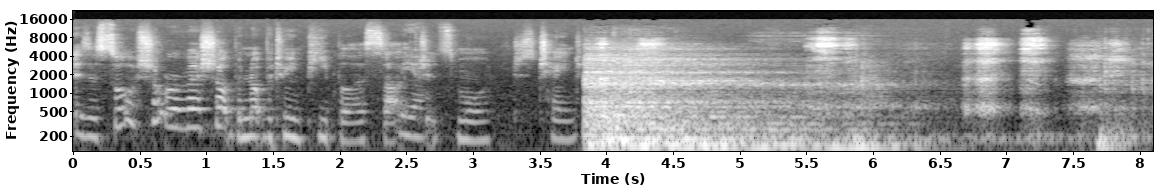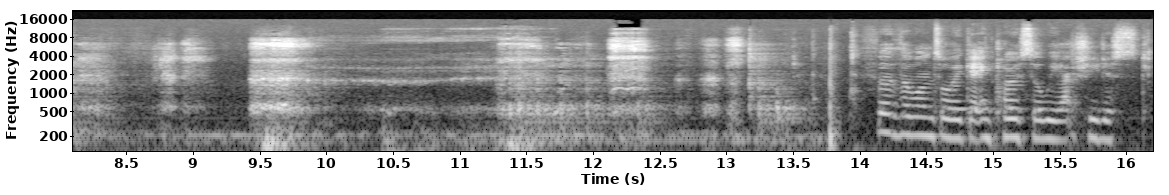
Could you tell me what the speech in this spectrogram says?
is a sort of shot reverse shot, but not between people as such. Yeah. It's more just changing. For the ones where we're getting closer, we actually just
